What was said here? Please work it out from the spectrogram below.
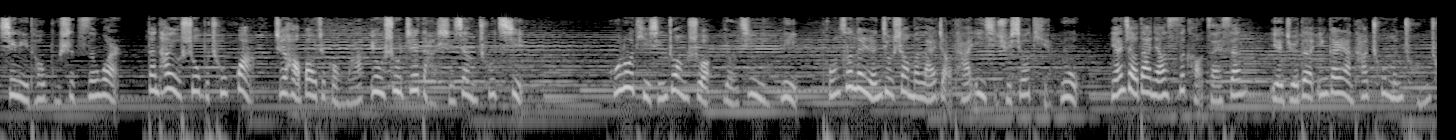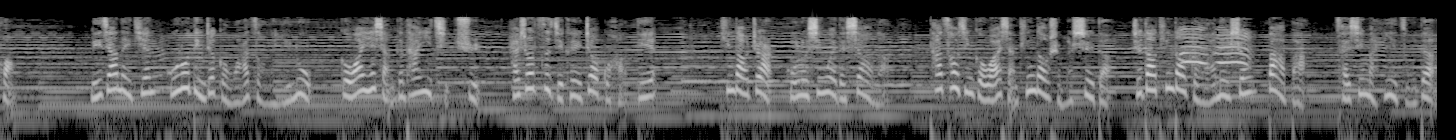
心里头不是滋味儿，但他又说不出话，只好抱着狗娃用树枝打石像出气。葫芦体型壮硕，有劲有力，同村的人就上门来找他一起去修铁路。羊角大娘思考再三，也觉得应该让他出门闯闯。离家那天，葫芦顶着狗娃走了一路，狗娃也想跟他一起去，还说自己可以照顾好爹。听到这儿，葫芦欣慰地笑了。他凑近狗娃，想听到什么似的，直到听到狗娃那声“爸爸”，才心满意足地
